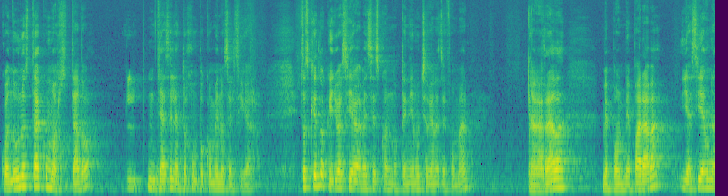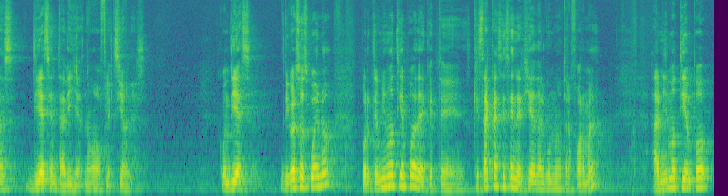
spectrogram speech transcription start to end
Cuando uno está como agitado, ya se le antoja un poco menos el cigarro. Entonces, ¿qué es lo que yo hacía a veces cuando tenía muchas ganas de fumar? Agarraba, me, me paraba y hacía unas 10 sentadillas, ¿no? O flexiones. Con 10. Digo, eso es bueno porque al mismo tiempo de que te que sacas esa energía de alguna otra forma, al mismo tiempo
